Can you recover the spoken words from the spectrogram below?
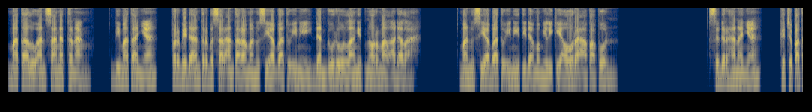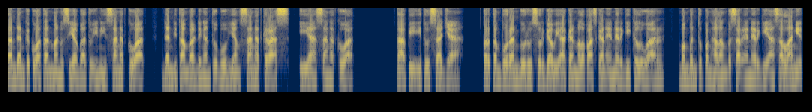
Mata Luan sangat tenang. Di matanya, perbedaan terbesar antara manusia batu ini dan guru langit normal adalah manusia batu ini tidak memiliki aura apa pun. Sederhananya, kecepatan dan kekuatan manusia batu ini sangat kuat, dan ditambah dengan tubuh yang sangat keras, ia sangat kuat. Tapi itu saja. Pertempuran guru surgawi akan melepaskan energi keluar, membentuk penghalang besar energi asal langit,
